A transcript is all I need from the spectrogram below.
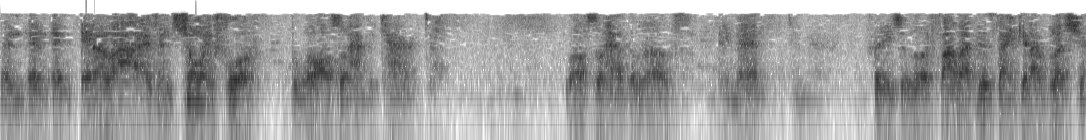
in, in, in, in our lives and showing forth, but we'll also have the character. We'll also have the love. Amen. Amen. Praise the Lord. Father, I do thank you and I bless you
